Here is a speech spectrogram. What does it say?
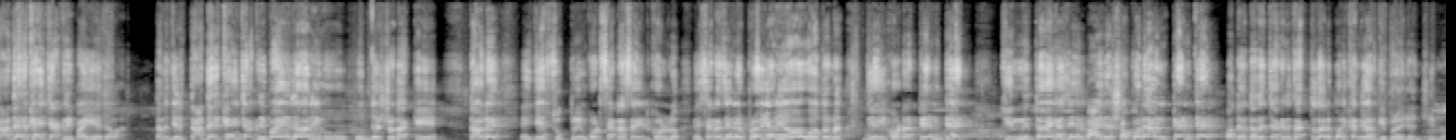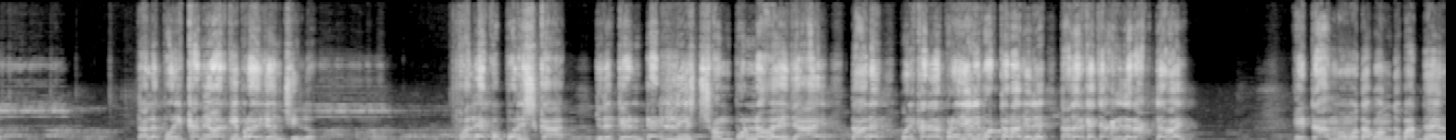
তাদেরকেই চাকরি পাইয়ে দেওয়া। তাহলে যদি তাদেরকেই চাকরি পাইয়ে দেওয়ারই উদ্দেশ্য থাকে, তাহলে এই যে সুপ্রিম কোর্ট স্যাটাসাইড করল, এই স্যাটাসাইডের প্রয়োজনই হতো না। যে এই কটা টেন্টেড চিহ্নিত হয়ে গেছে, এর বাইরে সকলে আনটেন্টেড অতএব তাদের চাকরি থাকতো, তাহলে পরীক্ষা নেওয়ার কি প্রয়োজন ছিল? তাহলে পরীক্ষা নেওয়ার কি প্রয়োজন ছিল? ফলে খুব পরিষ্কার। যদি টেন্টেড লিস্ট সম্পূর্ণ হয়ে যায়, তাহলে পরীক্ষা নেওয়ার প্রয়োজনই পড়তো না যদি তাদেরকে চাকরিতে রাখতে হয়। এটা মমতা বন্দ্যোপাধ্যায়ের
